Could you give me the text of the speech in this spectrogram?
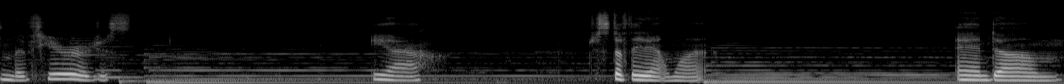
lived here or just yeah. Just stuff they didn't want. And um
